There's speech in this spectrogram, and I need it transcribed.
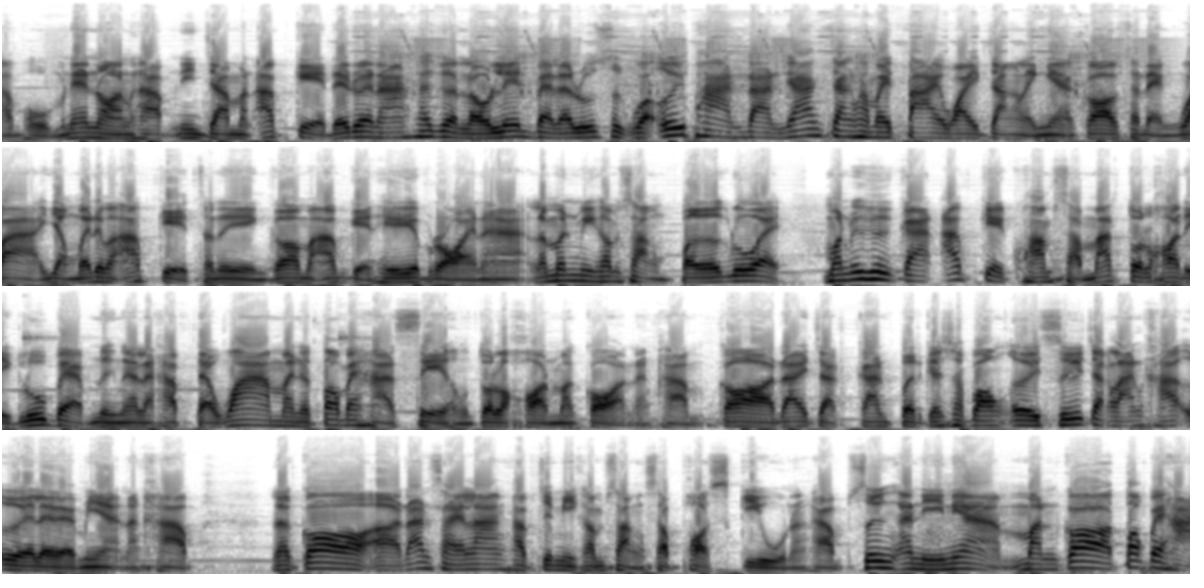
ครับผมแน่นอนครับนินจามันอัปเกรดได้ด้วยนะ ถ้าเกิดเราเล่นไปแล้วรู้สึกว่าเอ้ยผ่านด่านยากจังทำไมตายไวจังอะไรเงี้ยก็แสดงว่ายังไม่ได้มาอัปเกรดเท่านั้นเองก็มาอัปเกรดให้เรียบร้อยนะฮะแล้วมันมีคำสั่งเปิร์กด้วย มันก็คือการอัปเกรดความสามารถตัวละครอีกรูปแบบหนึ่งนั่นแหละครับแต่ว่ามันจะต้องไปหาเศษของตัวละครมาก่อนนะครับก็ได้จากการเปิดกระชับองเอยซื้อจากร้านค้าเอยอะไรแบบเนี้ยนะครับ แล้วก็ด้านซ้ายล่างครับจะมีคำสั่ง support skill นะครับซึ่งอันนี้เนี่ยมันก็ต้องไปหา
